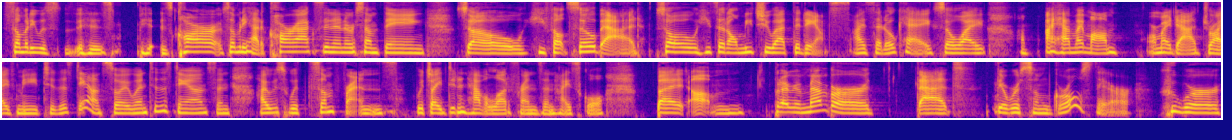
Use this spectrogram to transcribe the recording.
somebody was his his car. Somebody had a car accident or something. So he felt so bad. So he said, "I'll meet you at the dance." I said, "Okay." So I um, I had my mom or my dad drive me to this dance. So I went to this dance and I was with some friends, which I didn't have a lot of friends in high school. But um but I remember that there were some girls there who were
